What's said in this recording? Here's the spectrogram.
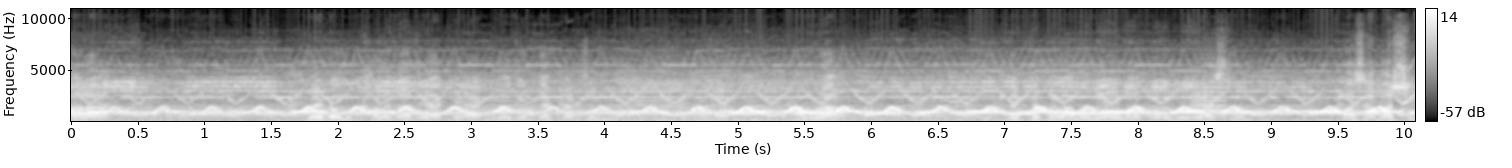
তারা বেগম খালেদা জিয়াকে এক নজর দেখার জন্য। আমরা দেখতে পেলাম, উনি এই মাত্র বেরিয়ে আসলেন। পাশাপাশি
